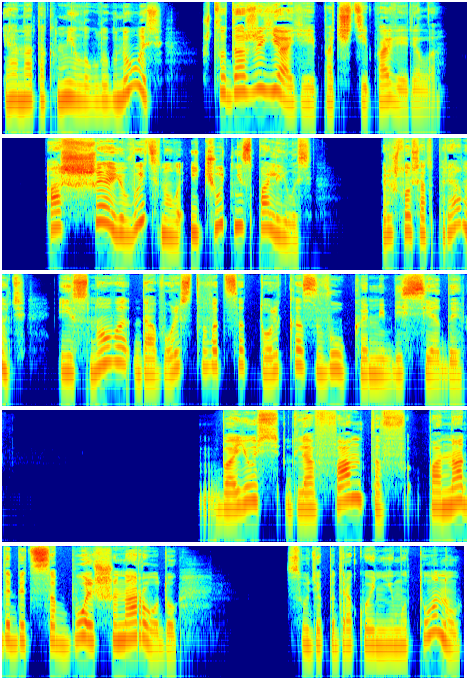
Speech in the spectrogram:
И она так мило улыбнулась, что даже я ей почти поверила. Аж шею вытянула и чуть не спалилась. Пришлось отпрянуть и снова довольствоваться только звуками беседы. Боюсь, для фантов понадобится больше народу. Судя по драконьему тону,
